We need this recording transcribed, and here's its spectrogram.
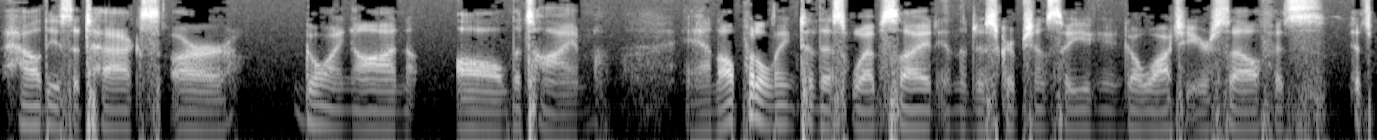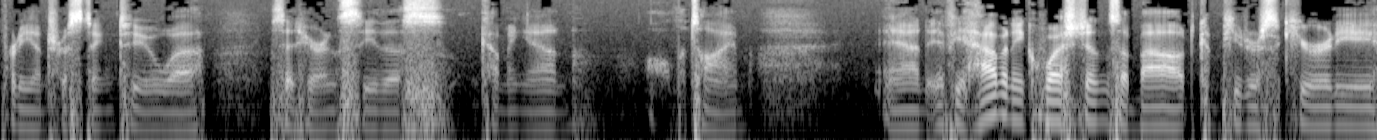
how these attacks are going on all the time. And I'll put a link to this website in the description so you can go watch it yourself. It's it's pretty interesting to uh, sit here and see this coming in all the time. And if you have any questions about computer security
